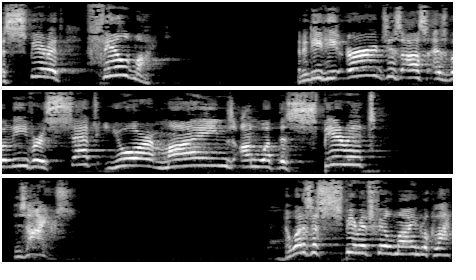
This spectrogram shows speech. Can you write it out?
A spirit-filled mind. And indeed, he urges us as believers, set your minds on what the Spirit desires. And what does a spirit-filled mind look like?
